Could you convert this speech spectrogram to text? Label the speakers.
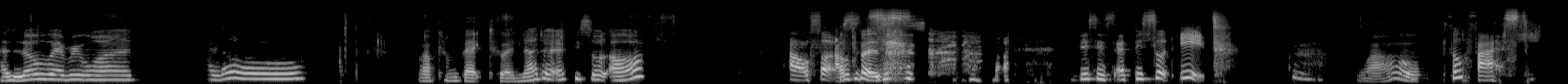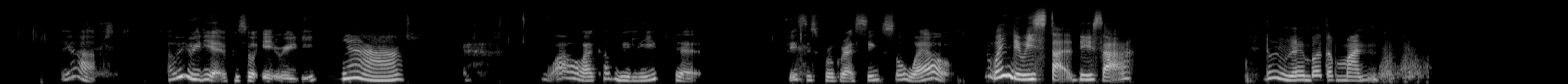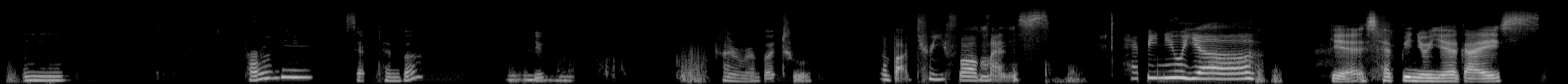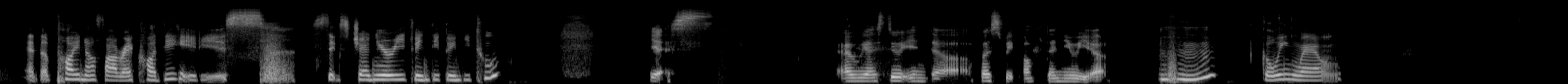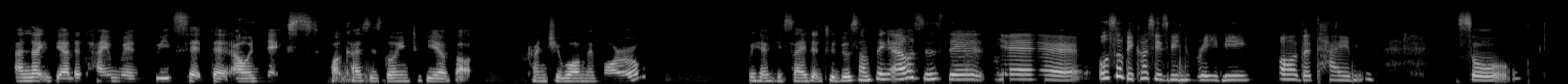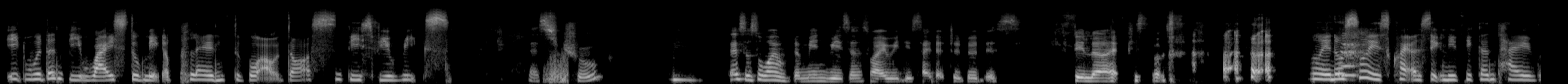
Speaker 1: Hello, everyone.
Speaker 2: Hello.
Speaker 1: Welcome back to another episode of
Speaker 2: Our first.
Speaker 1: Our First.
Speaker 2: this is episode eight.
Speaker 1: wow.
Speaker 2: So fast.
Speaker 1: Yeah. Are we really at episode 8 already?
Speaker 2: Yeah.
Speaker 1: Wow, I can't believe that this is progressing so well.
Speaker 2: When did we start this? Ah? don't remember the month.
Speaker 1: Mm, probably September.
Speaker 2: Mm,
Speaker 1: Can't remember too.
Speaker 2: About three, four months. Happy New Year.
Speaker 1: Yes, Happy New Year, guys.
Speaker 2: At the point of our recording, it is 6 January 2022.
Speaker 1: Yes. And we are still in the first week of the new year.
Speaker 2: Mm-hmm. Going well.
Speaker 1: Unlike the other time when we said that our next podcast is going to be about Kranji War Memorial, we have decided to do something else instead.
Speaker 2: Yeah. Also because it's been raining all the time. So it wouldn't be wise to make a plan to go outdoors these few weeks.
Speaker 1: That's true. Mm. That's also one of the main reasons why we decided to do this filler episode.
Speaker 2: Oh, and also it's quite a significant time.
